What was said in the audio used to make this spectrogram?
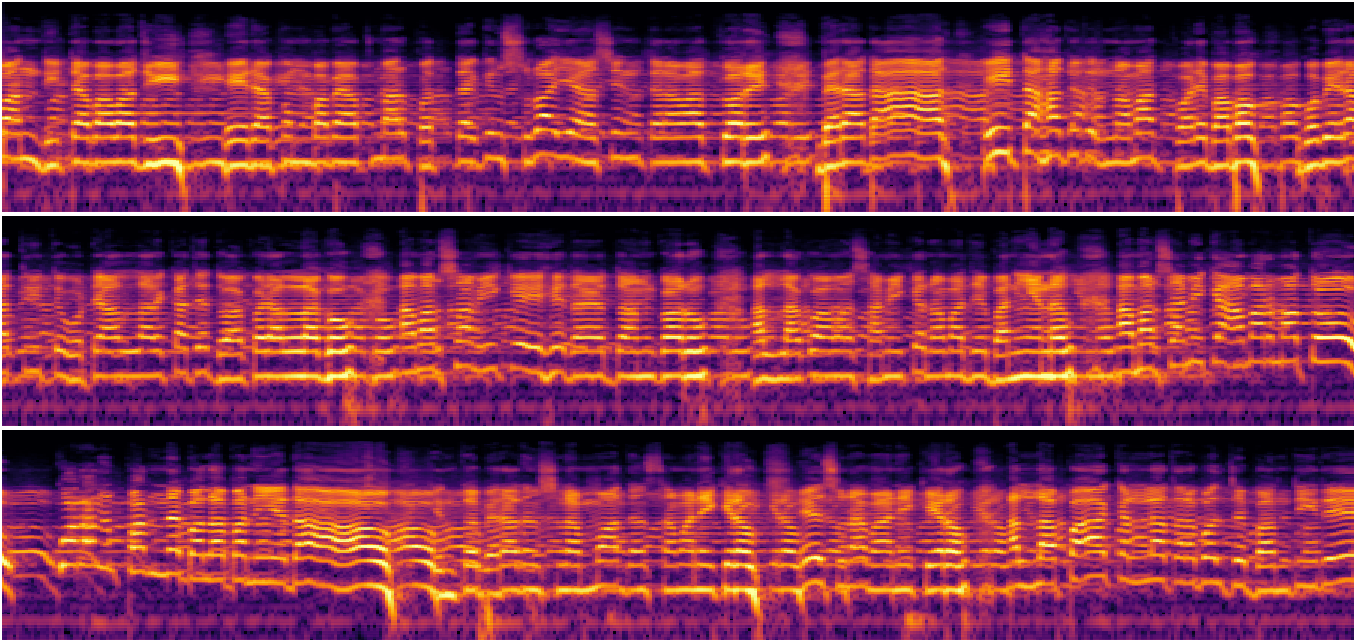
বান্দিটা বাবাজি, এরকম ভাবে আপনার প্রত্যেকদিন সুরাই আসিন তেলাওয়াত করে। বেরাদার, এই তাহাজুদের নামাজ পড়ে বাবা গভীর রাত্রিতে উঠে আল্লাহর কাছে দোয়া করে, আল্লাহ গো, আমার স্বামীকে হেদায়েত দান করো। আল্লাহ গো, আমার স্বামীকে নামাজে বানিয়ে নাও। আমার স্বামীকে আমার মতো কোরআন পান্নে বালা বানিয়ে দাও। কিন্তু বেরাদান ইসলাম মুআদ্দান সামানে কেরাও এ সোনা মানে কেরাও আল্লাহ পাক, আল্লাহ তাআলা বলছে, বান্দি রে,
